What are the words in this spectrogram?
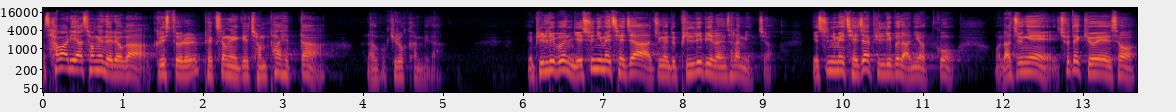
사마리아 성에 내려가 그리스도를 백성에게 전파했다라고 기록합니다. 빌립은 예수님의 제자 중에도 빌립이라는 사람이 있죠. 예수님의 제자 빌립은 아니었고 나중에 초대교회에서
